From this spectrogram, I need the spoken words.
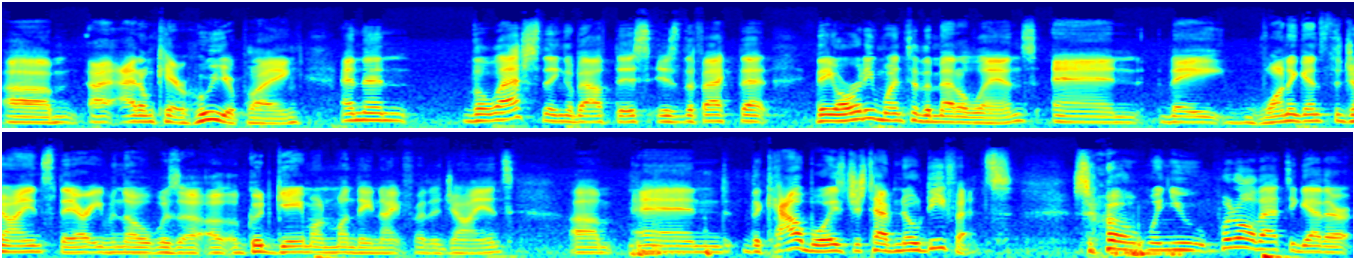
Um, I, I don't care who you're playing. And then the last thing about this is the fact that they already went to the Meadowlands and they won against the Giants there, even though it was a, a good game on Monday night for the Giants. Um, and the Cowboys just have no defense. So when you put all that together,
